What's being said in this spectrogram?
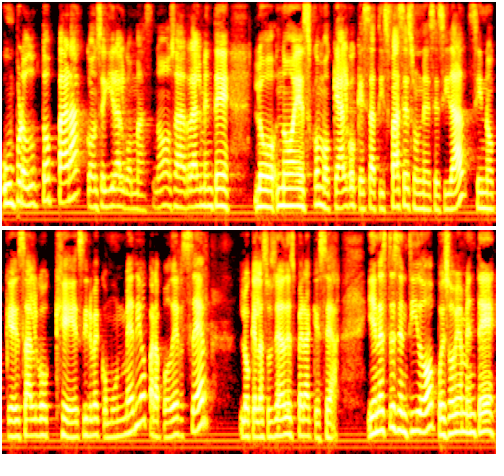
un producto para conseguir algo más, ¿no? O sea, realmente lo, no es como que algo que satisface su necesidad, sino que es algo que sirve como un medio para poder ser lo que la sociedad espera que sea. Y en este sentido, pues obviamente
